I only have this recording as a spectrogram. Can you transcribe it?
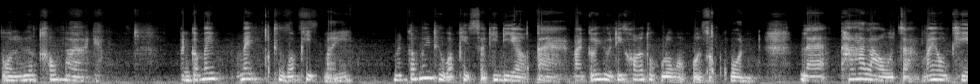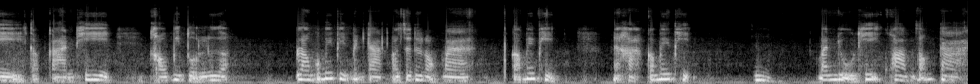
ตัวเลือกเข้ามาเนี่ยมันก็ไม่ไม่ถือว่าผิดไหม มันก็ไม่ถือว่าผิดซะทีเดียว แต่มันก็อยู่ที่ข้อตกลงของคนสองคน และถ้าเราจะไม่โอเคกับการที่เขามีตัวเลือก เราก็ไม่ผิดเหมือนกัน เราจะเดินออกมา ก็ไม่ผิดนะคะ ก็ไม่ผิด อืม มันอยู่ที่ความต้องการ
